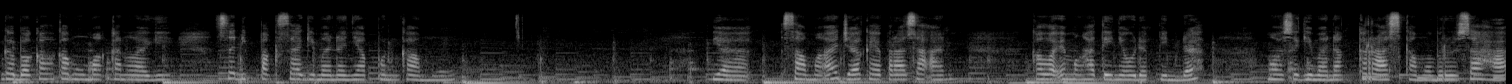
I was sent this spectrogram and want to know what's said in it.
Nggak bakal kamu makan lagi. Sedipaksa gimana pun kamu. Ya sama aja kayak perasaan. Kalau emang hatinya udah pindah mau segimana keras kamu berusaha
